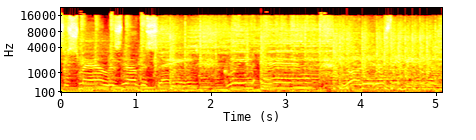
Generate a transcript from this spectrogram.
Sense of smell is not the same. Green air, loaded as the you.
